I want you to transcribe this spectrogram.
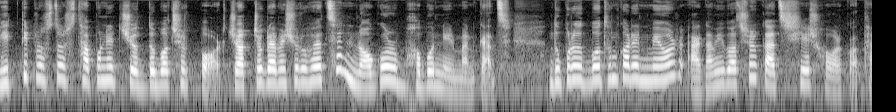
ভিত্তিপ্রস্তর স্থাপনের চোদ্দ বছর পর চট্টগ্রামে শুরু হয়েছে নগর ভবন নির্মাণ কাজ। দুপুরে উদ্বোধন করেন মেয়র, আগামী বছর কাজ শেষ হওয়ার কথা।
